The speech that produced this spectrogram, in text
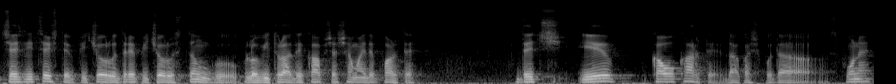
ce îți lipsește, piciorul drept, piciorul stâng, lovitura de cap și așa mai departe. Deci e ca o carte, dacă aș putea spune,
